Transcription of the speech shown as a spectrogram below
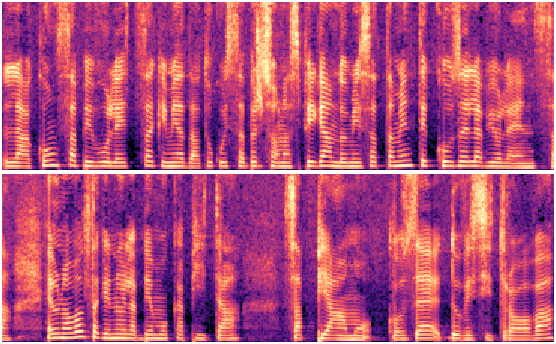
la consapevolezza che mi ha dato questa persona spiegandomi esattamente cos'è la violenza e una volta che noi l'abbiamo capita sappiamo cos'è, dove si trova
